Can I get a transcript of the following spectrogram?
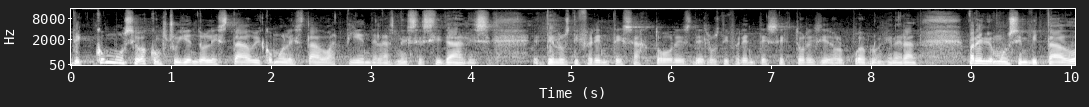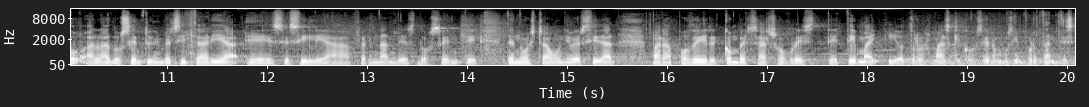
de cómo se va construyendo el Estado y cómo el Estado atiende las necesidades de los diferentes actores, de los diferentes sectores y del pueblo en general. Para ello hemos invitado a la docente universitaria eh, Cecilia Fernández, docente de nuestra universidad, para poder conversar sobre este tema y otros más que consideramos importantes.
